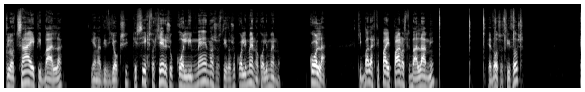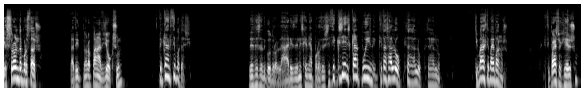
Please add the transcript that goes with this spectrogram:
κλωτσάει την μπάλα για να τη διώξει και εσύ έχεις το χέρι σου κολλημένο στο στήθος σου, κολλημένο, κολλημένο. Κόλλα. Και η μπάλα χτυπάει πάνω στην παλάμη, εδώ στο στήθος, και στρώνεται μπροστά σου. Δηλαδή την ώρα πάνε να διώξουν, δεν κάνεις τίποτα εσύ δεν θες να την κοντρολάρεις, δεν έχεις καμιά πρόθεση, δεν ξέρεις καν που είναι. Κοιτάς αλλού, κοιτάς αλλού, κοιτάς αλλού. Και η μπάλα χτυπάει πάνω σου. Χτυπάει στο χέρι σου,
